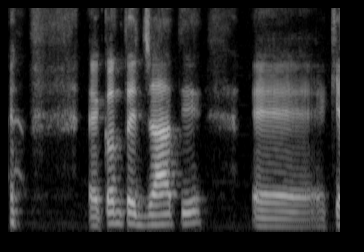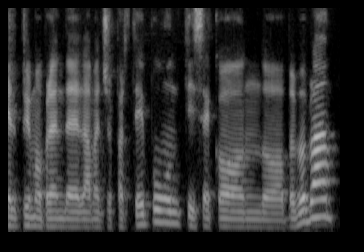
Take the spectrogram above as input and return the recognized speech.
conteggiati eh, chi è il primo prende la maggior parte dei punti, secondo, bla bla bla.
